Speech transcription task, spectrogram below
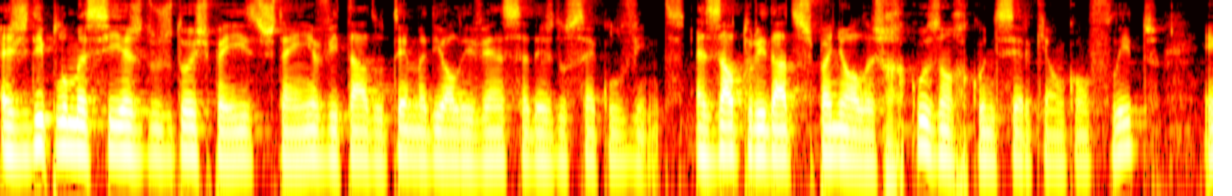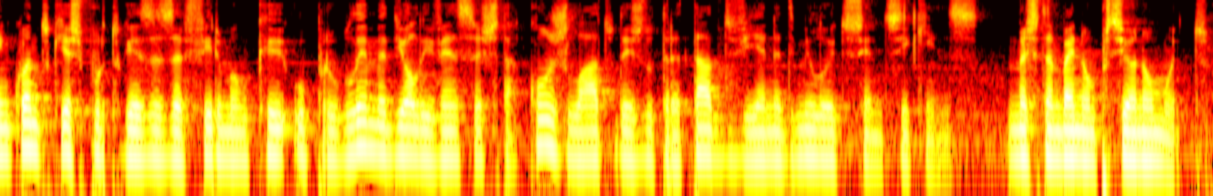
As diplomacias dos dois países têm evitado o tema de Olivença desde o século XX. As autoridades espanholas recusam reconhecer que há um conflito, enquanto que as portuguesas afirmam que o problema de Olivença está congelado desde o Tratado de Viena de 1815 mas também não pressionam muito.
